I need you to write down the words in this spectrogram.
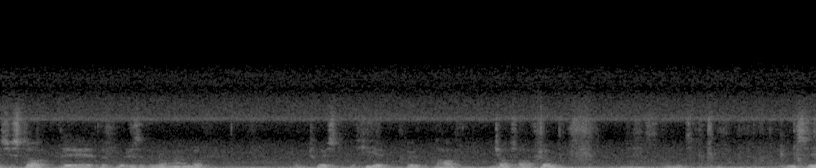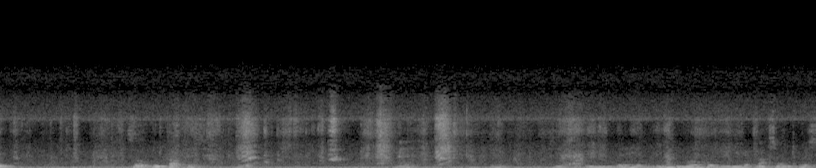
As you start there, the foot is at the wrong angle for the twist. But here, the the half, the job's half done. Can you see? So we practice. yeah, yeah, yeah. Sit you really work with you, you get maximum twist.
